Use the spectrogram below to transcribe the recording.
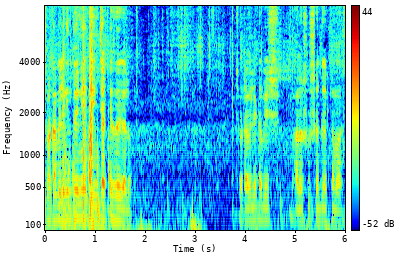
ছটা বেলে কিন্তু এ নিয়ে তিন চারটে হয়ে গেল। ছটা বেলেটা বেশ ভালো সুস্বাদু একটা মাছ।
